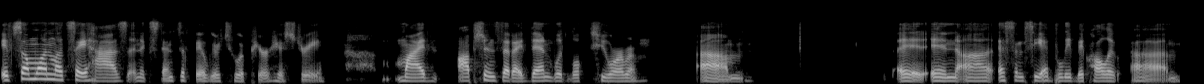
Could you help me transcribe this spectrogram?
if someone, let's say, has an extensive failure to appear history, my options that I then would look to are um, in uh, SMC, I believe they call it um,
